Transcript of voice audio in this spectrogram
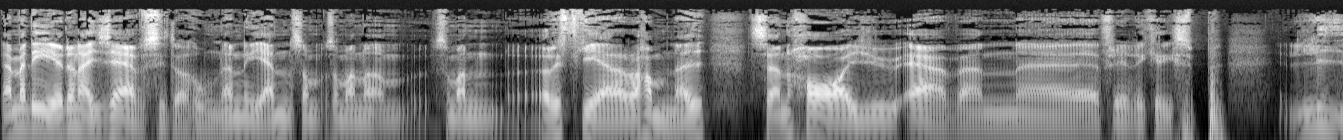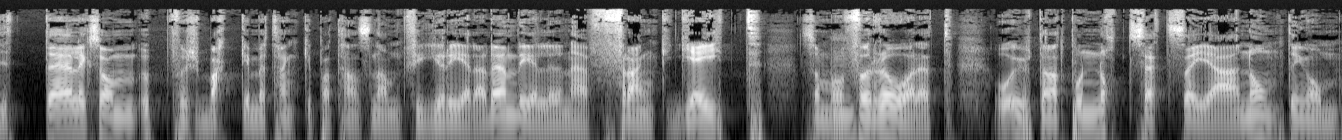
Nej men det är ju den här jävsituationen igen som, som, man, som man riskerar att hamna i. Sen har ju även eh, Fredrik Risp lite liksom uppförsbacke med tanke på att hans namn figurerade en del i den här Frank Gate som var förra året. Och utan att på något sätt säga någonting om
